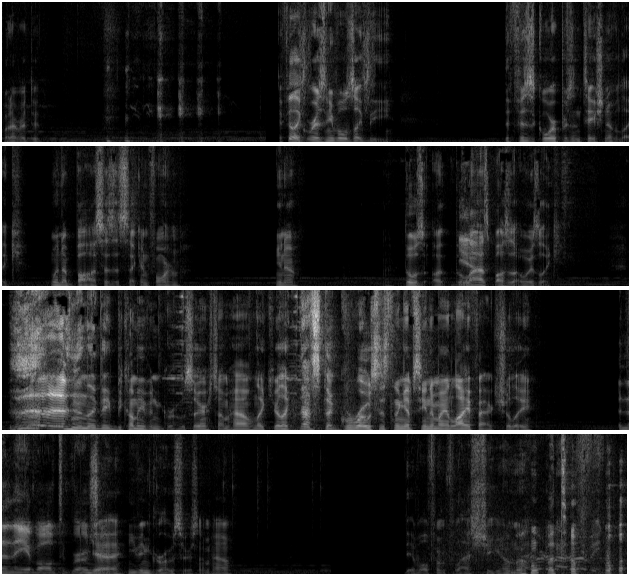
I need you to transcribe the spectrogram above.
Whatever, dude. I feel like Resident Evil is like the the physical representation of like when a boss has a second form. You know, those uh, the Yeah. last boss is always like, and then like they become even grosser somehow. Like you're like, that's the grossest thing I've seen in my life, actually. And then they evolve to grosser. Yeah, even grosser somehow. They evolve from Flash to Yomo. what the fuck?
